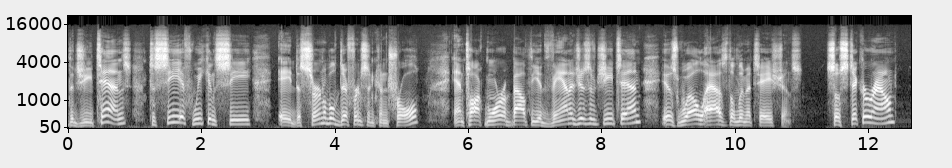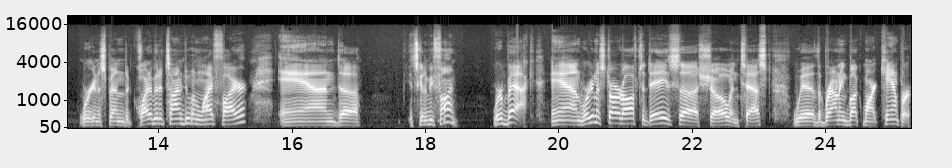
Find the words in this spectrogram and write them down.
the G10s to see if we can see a discernible difference in control and talk more about the advantages of G10 as well as the limitations. So stick around. We're going to spend quite a bit of time doing live fire and uh, it's going to be fun. We're back, and we're going to start off today's uh, show and test with the Browning Buckmark Camper.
